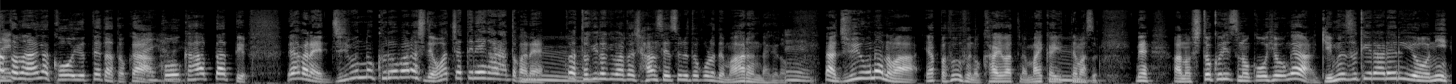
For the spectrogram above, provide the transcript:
ートナーがこう言ってたとか、はいはい、こう変わったっていう。やっぱね、自分の黒話で終わっちゃってねえかなとかね。これは時々私反省するところでもあるんだけど。ええ、だから重要なのは、やっぱ夫婦の会話ってのは毎回言ってます。うん、で、あの、取得率の公表が義務付けられるように、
